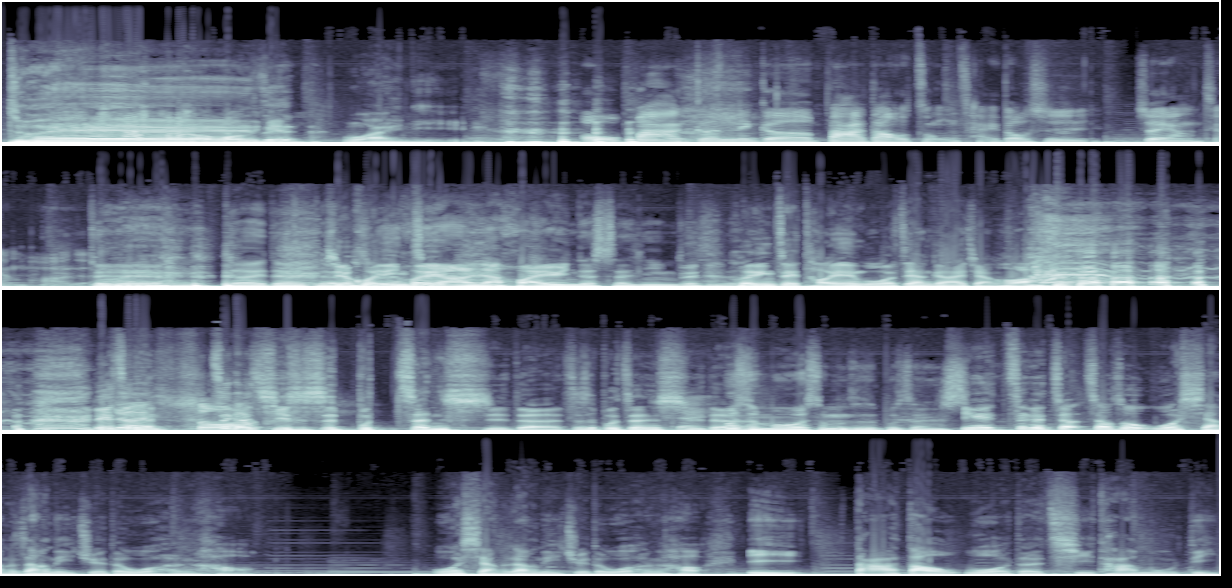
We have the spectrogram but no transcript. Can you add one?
对，往里面我爱你。欧巴跟那个霸道总裁都是这样讲话的。对对对对对，觉得慧玲会让人家怀孕的声音。对，慧玲最讨厌我这样跟他讲话，因为这个这个其实是不真实的，这是不真实的。为什么？为什么这是不真实？因为这个叫叫做我想让你觉得我很好。我想让你觉得我很好，以达到我的其他目的，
